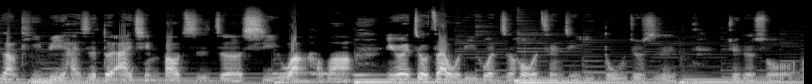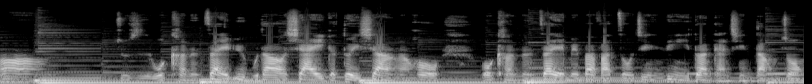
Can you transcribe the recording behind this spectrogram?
让 TB 还是对爱情抱持着希望，好不好？因为就在我离婚之后，我曾经一度就是觉得说啊，就是我可能再也遇不到下一个对象，然后我可能再也没办法走进另一段感情当中，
